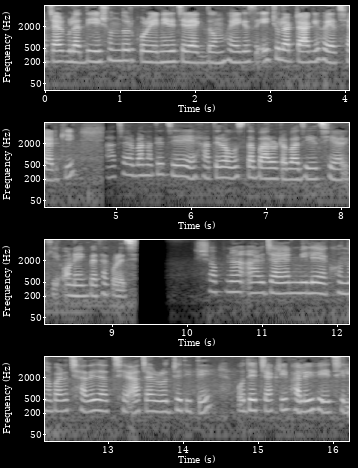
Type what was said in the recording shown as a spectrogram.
আচারগুলা দিয়ে সুন্দর করে নেড়েচেড়ে একদম হয়ে গেছে। এই চুলারটা আগে হয়েছে আর কি। আচার বানাতে যে হাতের অবস্থা বারোটা বাজিয়েছি আর কি, অনেক ব্যথা করেছে। স্বপ্না আর জায়ান মিলে এখন আবার ছাদে যাচ্ছে আচার রোদ্রে দিতে। ওদের চাকরি ভালোই হয়েছিল।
